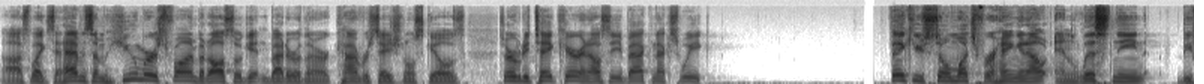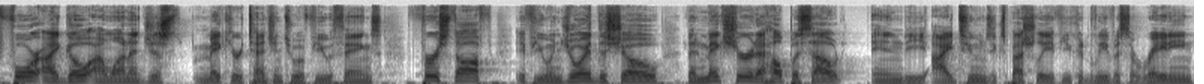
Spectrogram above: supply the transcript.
Uh, so, like I said, having some humorous fun, but also getting better with our conversational skills. So, everybody, take care, and I'll see you back next week. Thank you so much for hanging out and listening. Before I go, I want to just make your attention to a few things. First off, if you enjoyed the show, then make sure to help us out in the iTunes, especially if you could leave us a rating.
